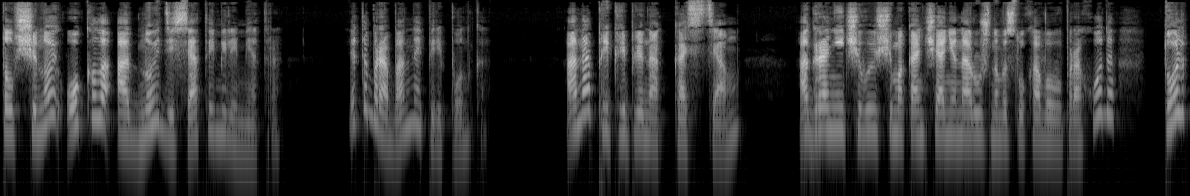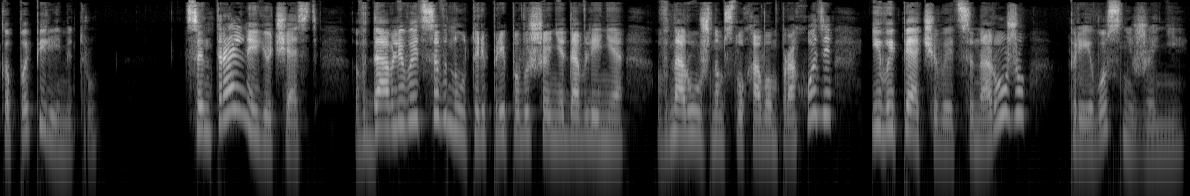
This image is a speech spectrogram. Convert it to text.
толщиной около 1,1 мм. Это барабанная перепонка. Она прикреплена к костям, ограничивающим окончание наружного слухового прохода только по периметру. Центральная ее часть вдавливается внутрь при повышении давления в наружном слуховом проходе и выпячивается наружу при его снижении.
